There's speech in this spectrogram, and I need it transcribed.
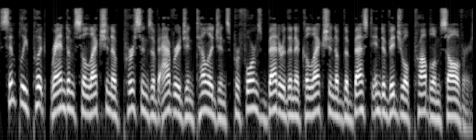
Simply put, random selection of persons of average intelligence performs better than a collection of the best individual problem solvers.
